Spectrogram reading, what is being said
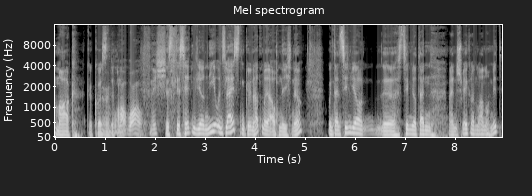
Mark gekostet. Wow, wow, nicht. Das, das hätten wir nie uns leisten können, hatten wir ja auch nicht, ne? Und dann sind wir, äh, sind wir dann, meine Schwägerin war noch mit,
